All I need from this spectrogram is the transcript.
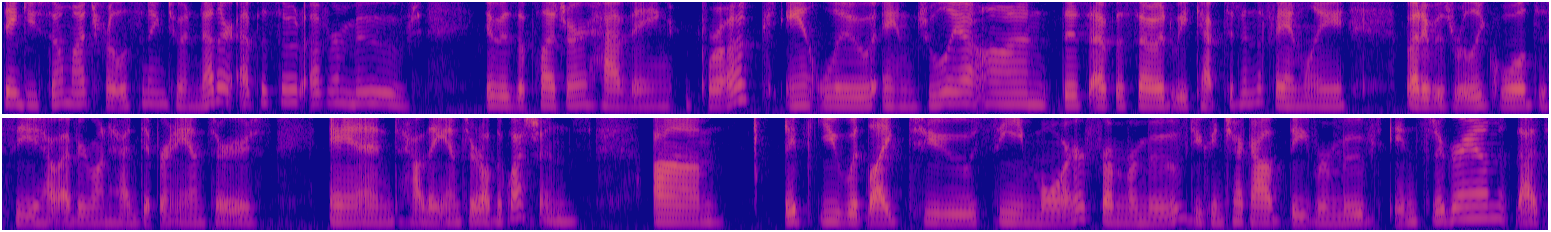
Thank you so much for listening to another episode of Removed. It was a pleasure having Brooke, Aunt Lou, and Julia on this episode. We kept it in the family, but it was really cool to see how everyone had different answers and how they answered all the questions. Um, if you would like to see more from Removed, you can check out the Removed Instagram. That's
